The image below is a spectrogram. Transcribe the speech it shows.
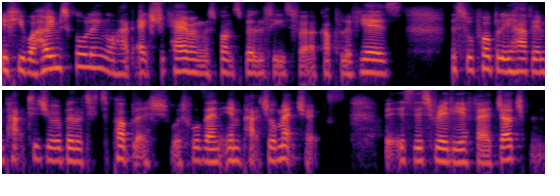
if you were homeschooling or had extra caring responsibilities for a couple of years, this will probably have impacted your ability to publish, which will then impact your metrics. But is this really a fair judgment?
